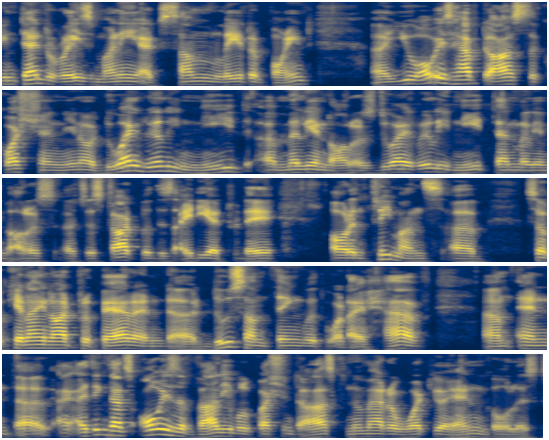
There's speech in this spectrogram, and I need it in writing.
intend to raise money at some later point, uh, you always have to ask the question, you know, do I really need a million dollars? Do I really need $10 million uh, to start with this idea today or in three months? Uh, so, can I not prepare and uh, do something with what I have? Um, and uh, I, I think that's always a valuable question to ask, no matter what your end goal is.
